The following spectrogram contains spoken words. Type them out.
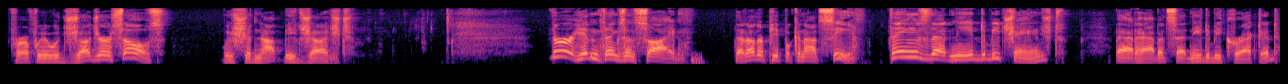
For if we would judge ourselves, we should not be judged. There are hidden things inside that other people cannot see, things that need to be changed, bad habits that need to be corrected,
